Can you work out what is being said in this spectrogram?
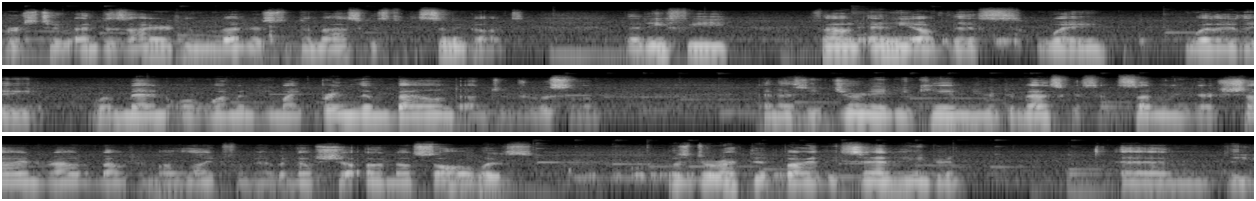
verse 2, and desired him letters to Damascus to the synagogues, that if he found any of this way, whether they were men or women, he might bring them bound unto Jerusalem. And as he journeyed, he came near Damascus, and suddenly there shined round about him a light from heaven. Now, uh, now Saul was was directed by the Sanhedrin and the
